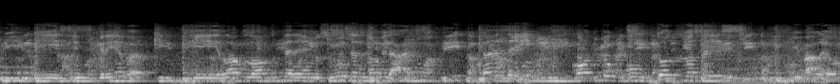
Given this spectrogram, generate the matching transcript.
e se inscreva que logo logo teremos muitas novidades. Então é isso aí, conto com todos vocês e valeu!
